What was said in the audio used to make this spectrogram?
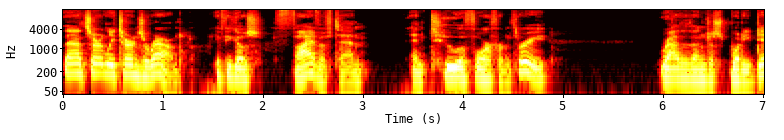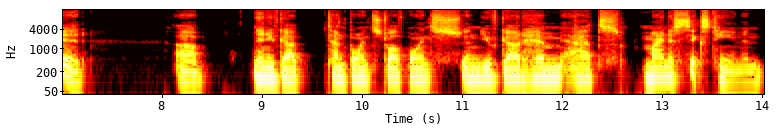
that certainly turns around. If he goes 5 of 10 and 2 of 4 from 3, rather than just what he did, uh, then you've got 10 points, 12 points, and you've got him at minus 16, and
